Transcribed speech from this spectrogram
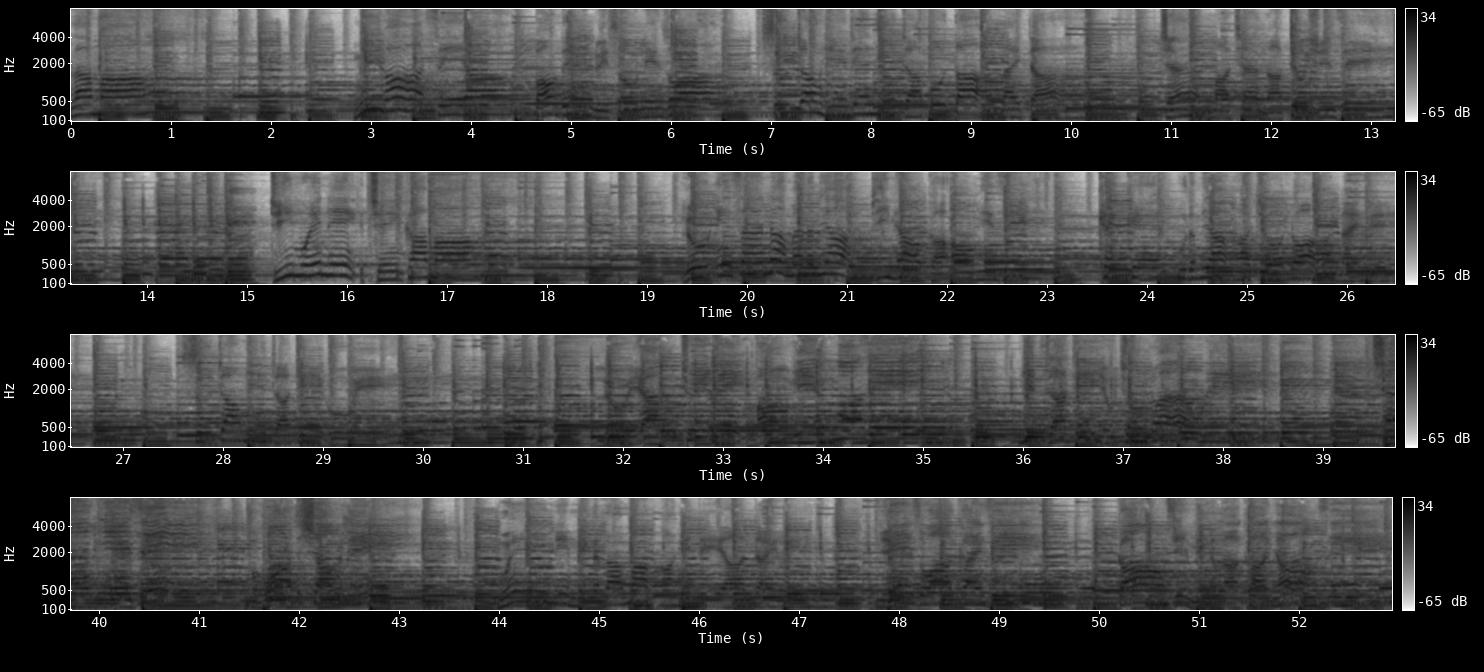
လာမှာမိဘစေရာပေါင်းတဲ့တွေစုံလင်စွာစုတောင်းရင်တဲ့မြတ်တာပို့တာလိုက်တာကျမ်းမာချမ်းသာပျော်ရွှင်စေဒီမွေးနေ့အချိန်ခါမှာလူအင်ဆန်နာမန်သမျှပြည်မြောက်ကအောင်မြင်စေခက်ခဲဟူသမျှဟာကျော်လွှားနိုင်စေစုတောင်းမြတ်တာတည်ကိုဝေလူ ရချွေတွေအောင်မြင်ပါစေမြတ်တာတည်ယုံချုံလွှမ်းဝေချမ်းမြေစေဘဝတစ်လျှောက်လေးဝေးနေမင်္ဂလာမဟာနှစ်တရားတိုင်းလေးမြဲစွာခိုင်စေကောင်းခြင်းမင်္ဂလာခါညောင်းစေ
